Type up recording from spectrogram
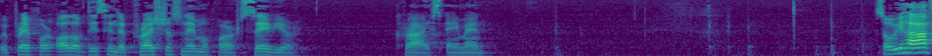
We pray for all of this in the precious name of our Savior, Christ. Amen. So we have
